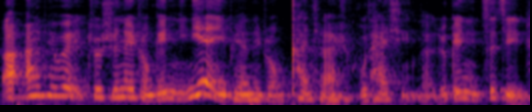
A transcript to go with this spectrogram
啊，anyway，就是那种给你念一遍那种看起来是不太行的，就给你自己。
